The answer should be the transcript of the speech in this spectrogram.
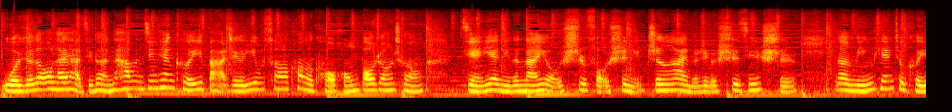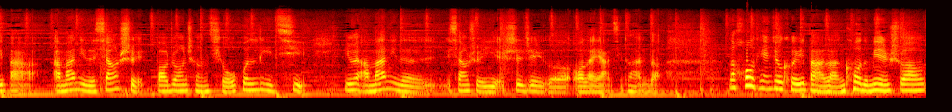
我觉得欧莱雅集团他们今天可以把这个伊夫萨罗康的口红包装成。检验你的男友是否是你真爱的这个试金石，那明天就可以把阿玛尼的香水包装成求婚利器，因为阿玛尼的香水也是这个欧莱雅集团的。那后天就可以把兰蔻的面霜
